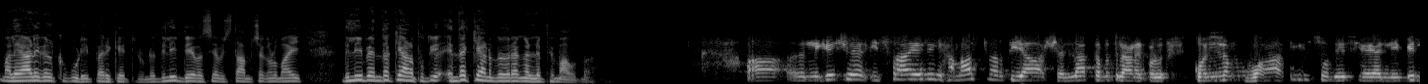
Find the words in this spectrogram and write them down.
മലയാളികൾക്ക് കൂടി പരിക്കേറ്റിട്ടുണ്ട്. ദിലീപ് ദേവസ്യ വിശദാംശങ്ങളുമായി. ദിലീപ് എന്തൊക്കെയാണ് പുതിയ എന്തൊക്കെയാണ് വിവരങ്ങൾ ലഭ്യമാകുന്നത്? നികേഷ് ഇസ്രായേലിൽ ഹമാസ് നടത്തിയ ഷെല്ലാക്രമത്തിലാണ് ഇപ്പോൾ കൊല്ലം വാടിയിൽ സ്വദേശിയായ നിബിൻ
